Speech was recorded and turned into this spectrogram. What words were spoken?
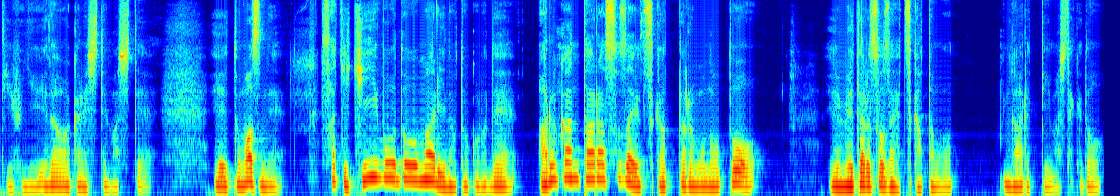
ていうふうに枝分かれしてまして。えっ、ー、と、まずね、さっきキーボード周りのところで、アルカンタラ素材を使ったものと、メタル素材を使ったものがあるって言いましたけど、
